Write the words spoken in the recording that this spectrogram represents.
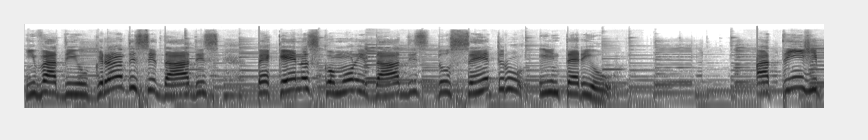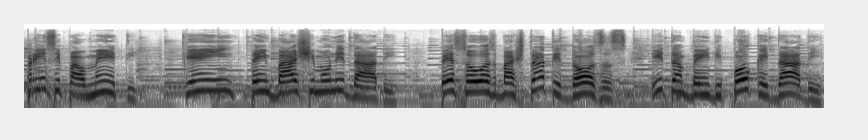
Invadiu grandes cidades, pequenas comunidades do centro e interior. Atinge principalmente quem tem baixa imunidade, pessoas bastante idosas e também de pouca idade,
